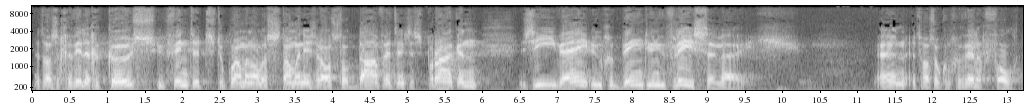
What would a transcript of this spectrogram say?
Het was een gewillige keus. U vindt het, toen kwamen alle stammen Israëls tot David en ze spraken, zie wij uw gebeente in uw vlees zijn wij. En het was ook een gewillig volk.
